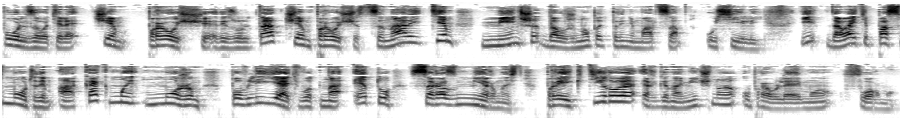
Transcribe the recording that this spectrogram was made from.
пользователя. Чем проще результат, чем проще сценарий, тем меньше должно предприниматься усилий. И давайте посмотрим, а как мы можем повлиять вот на эту соразмерность, проектируя эргономичную управляемую форму.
